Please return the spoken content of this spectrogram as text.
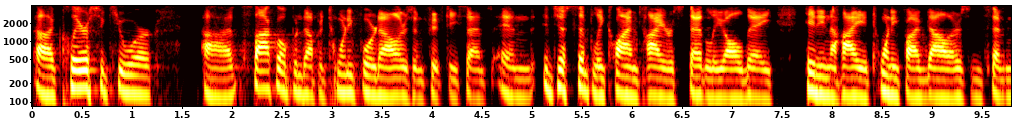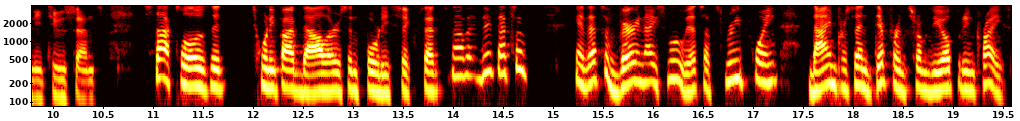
uh, Clear Secure uh, stock opened up at $24.50 and it just simply climbed higher steadily all day, hitting a high at $25.72. Stock closed at $25.46. Now that, that's a yeah, that's a very nice move. That's a 3.9% difference from the opening price.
